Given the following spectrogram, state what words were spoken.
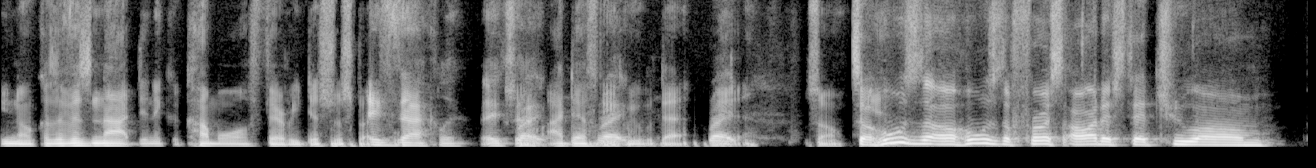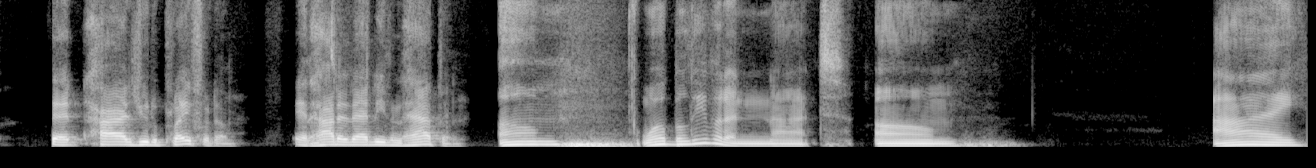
You know, because if it's not, then it could come off very disrespectful. Exactly. So Exactly. I definitely Right. agree with that. Right. Yeah. So So yeah. who's the who's the first artist that you um that hired you to play for them, and how did that even happen? Um, well, believe it or not, um, I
